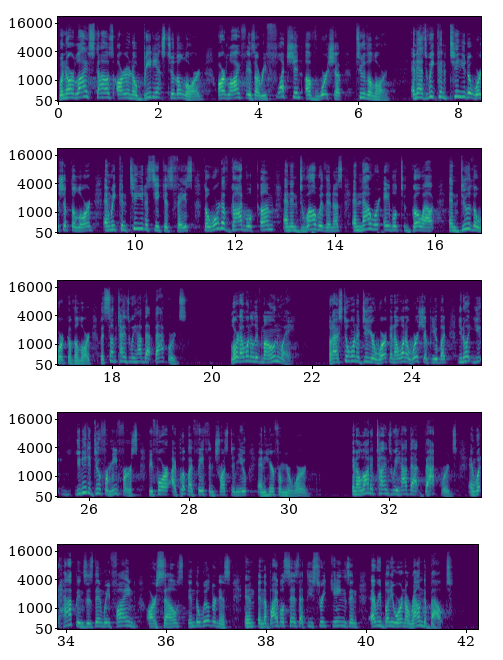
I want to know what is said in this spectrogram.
When our lifestyles are in obedience to the Lord, our life is a reflection of worship to the Lord. And as we continue to worship the Lord and we continue to seek his face, the word of God will come and indwell within us. And now we're able to go out and do the work of the Lord. But sometimes we have that backwards. Lord, I want to live my own way, but I still want to do your work and I want to worship you. But you know what? You, you need to do for me first before I put my faith and trust in you and hear from your word. And a lot of times we have that backwards. And what happens is then we find ourselves in the wilderness. And, and the Bible says that these three kings and everybody were in a roundabout.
